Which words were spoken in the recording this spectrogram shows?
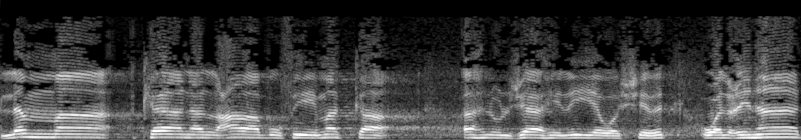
لما كان العرب في مكة أهل الجاهلية والشرك والعناد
